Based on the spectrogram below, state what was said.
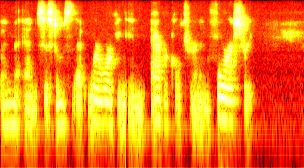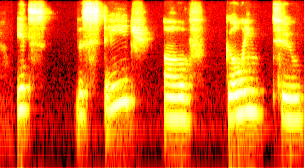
and, and, systems that we're working in agriculture and in forestry. It's the stage of going to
